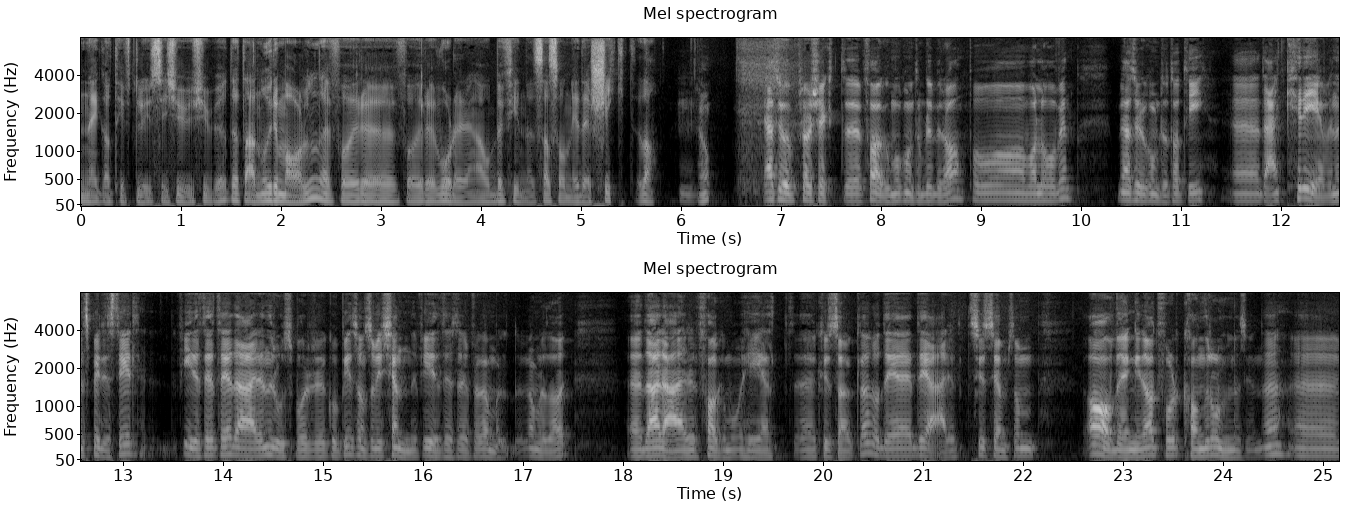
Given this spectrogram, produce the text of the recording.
negativt lys i 2020. Dette er normalen det for, eh, for Vålerenga å befinne seg sånn i det sjiktet. da. Jeg tror prosjektet Fagermo kommer til å bli bra på Valle Hovin, men jeg tror det kommer til å ta tid. Eh, Det er en krevende spillestil. 4-3-3 det er en Rosenborg-kopi, sånn som vi kjenner 4-3-3 fra gamle, gamle dager. Eh, Der er Fagermo helt eh, krystallklar, og det, det er et system som avhenger av at folk kan rollene sine eh,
